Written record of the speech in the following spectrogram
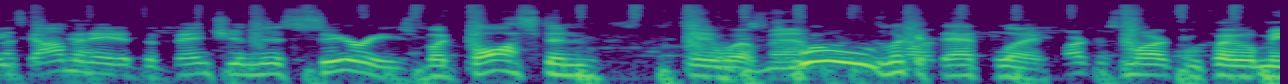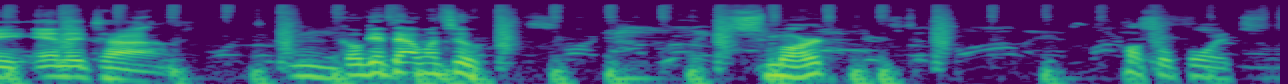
They dominated the bench in this series, but Boston, Tell you what, man. woo, look at that play. Marcus Smart can play with me anytime. Go get that one too. Smart hustle points.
